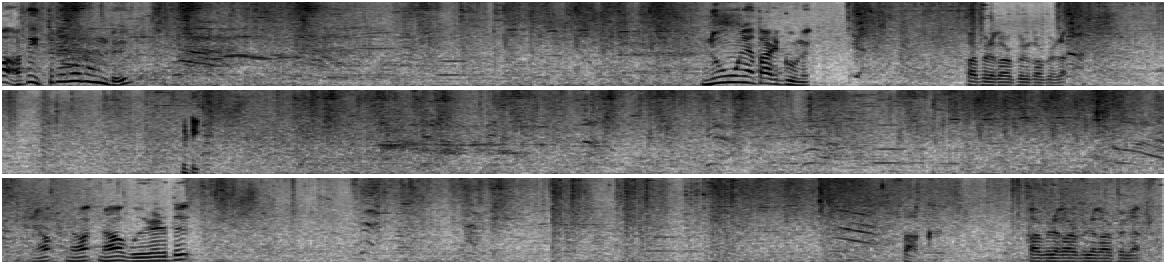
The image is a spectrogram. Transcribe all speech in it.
ആ അത് ഇത്രയും നേരം ഉണ്ട്. നോ ഞാൻ താഴേക്ക് വീണ്. കുഴപ്പമില്ല കുഴപ്പമില്ല കുഴപ്പമില്ല. കിട്ടി. നോ നോ നോ വീഴരുത്. കുഴപ്പമില്ല കുഴപ്പമില്ല കുഴപ്പമില്ല.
